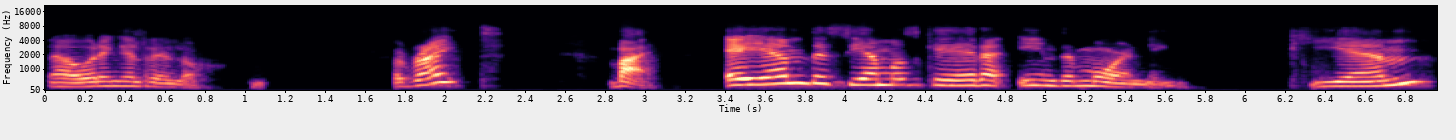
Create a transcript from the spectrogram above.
La hora en el reloj. All right? Bye. AM decíamos que era in the morning. PM.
